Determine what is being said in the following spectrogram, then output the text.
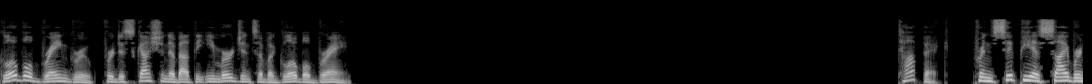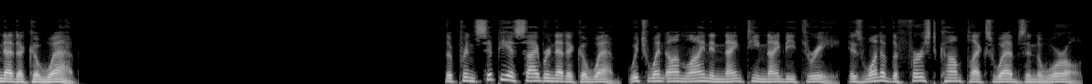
Global Brain Group, for discussion about the emergence of a global brain. Principia Cybernetica Web The Principia Cybernetica web, which went online in 1993, is one of the first complex webs in the world.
